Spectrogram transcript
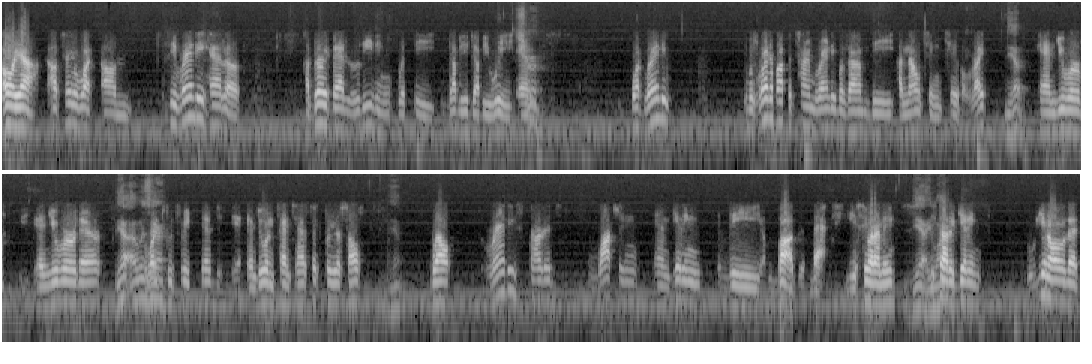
Oh yeah, I'll tell you what. Um, see, Randy had a a very bad leaving with the WWE, Sure. and what Randy it was right about the time Randy was on the announcing table, right? Yep. And you were and you were there. Yeah, I was one, there. two, three kid, and doing fantastic for yourself. Yep. Well, Randy started watching and getting the bug back. You see what I mean? Yeah, you he want- started getting, you know, that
